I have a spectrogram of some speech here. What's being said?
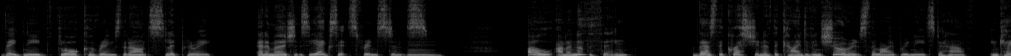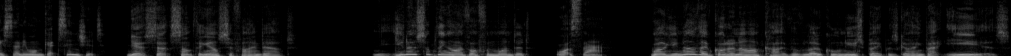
They'd need floor coverings that aren't slippery, and emergency exits, for instance. Hmm. Oh, and another thing. There's the question of the kind of insurance the library needs to have in case anyone gets injured. Yes, that's something else to find out. You know something I've often wondered? What's that? Well, you know they've got an archive of local newspapers going back years.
